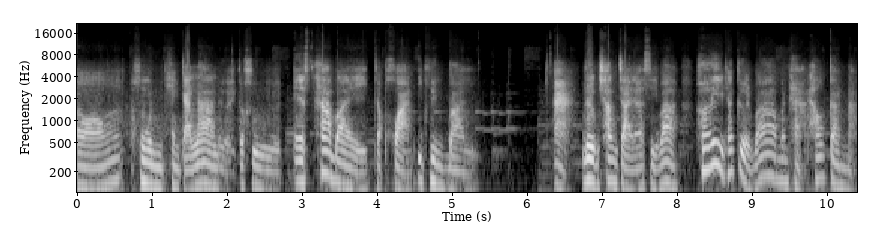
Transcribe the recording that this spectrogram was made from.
น้องฮูนแห่งการล่าเลยก็คือ S 5 ใบกับขวานอีกหนึ่งใบ อะ เริ่มช่างใจแล้วสิว่า เฮ้ย ถ้าเกิดว่ามันหาเท่ากันน่ะ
